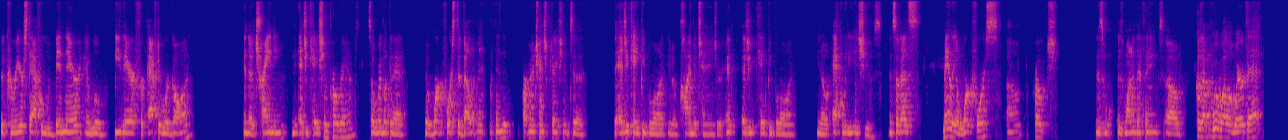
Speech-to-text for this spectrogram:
the career staff who have been there and will be there for after we're gone in the training and education programs. So we're looking at the workforce development within the Department of Transportation to to educate people on you know climate change or ed- educate people on you know equity issues. And so that's mainly a workforce um, approach is is one of the things because um, we're well aware of that.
